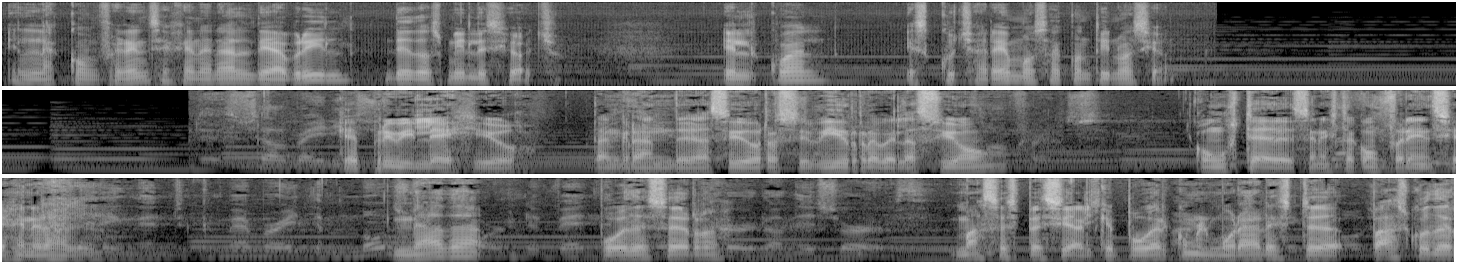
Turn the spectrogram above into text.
en la Conferencia General de abril de 2018, el cual escucharemos a continuación. Qué privilegio tan grande ha sido recibir revelación con ustedes en esta conferencia general. Nada puede ser más especial que poder conmemorar esta Pascua de,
